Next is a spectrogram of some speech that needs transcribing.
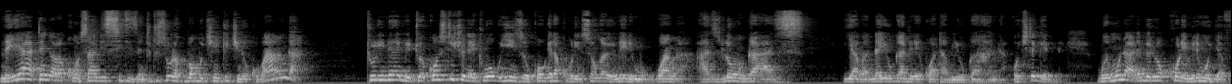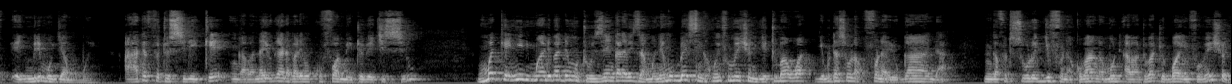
Naye ate nga baconcerned citizen tetusobola kuva mu kintu kino kubanga tulina emitwe constitution etuwa obuyinza okwogera ku buli nsonga yonna eri mu ggwanga as long as erekwata mu uganda. Okitegedde bwe munaalemererwa okukola emirimu gyaffe- emirimu gyammwe ate ffe tusirike nga bannayuganda bali mu kufuwa mu bintu ebyekisiru mmwe kenyini mwandibadde mutuuza engalabi zammwe ne mubesinga ku information gye tubawa gye mutasobola kufuna uganda nga ffe tusobola ogifuna kubanga mu- abantu batyo bawa information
